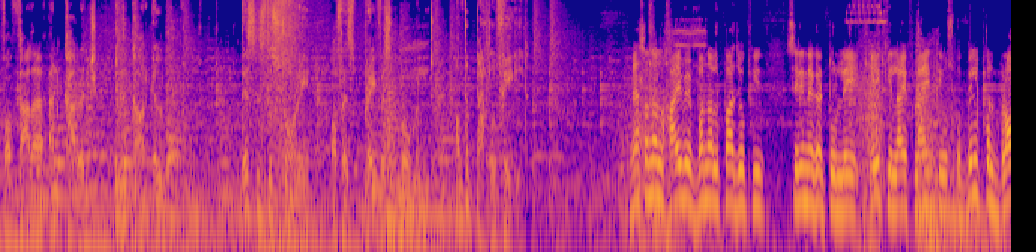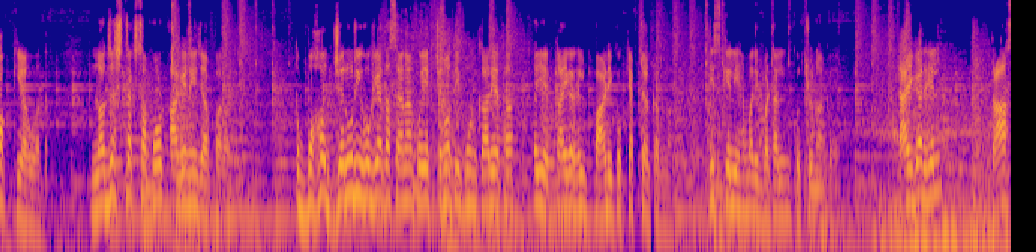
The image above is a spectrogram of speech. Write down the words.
for valor and courage in the Kargil War. This is the story of his bravest moment on the battlefield. National highway one alpha जो कि श्रीनगर टू ले एक ही लाइफ थी उसको बिल्कुल ब्लॉक किया हुआ था। लॉजिस्टिक सपोर्ट आगे नहीं जा पा रहा था। तो बहुत ज़रूरी हो गया था सेना को एक चुनौतीपूर्ण कार्य था ये टाइगर हिल पहाड़ी को कैप्चर करना। इसके लिए हमारी बटालियन को चुना गया। टाइगर हिल द्रास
